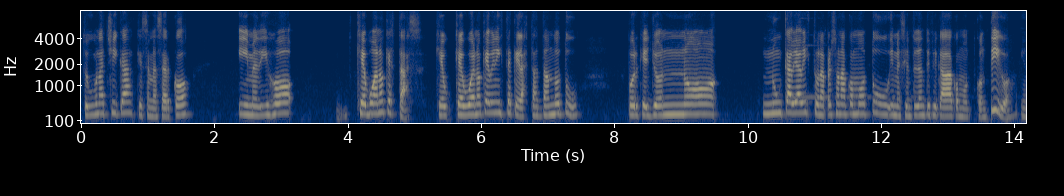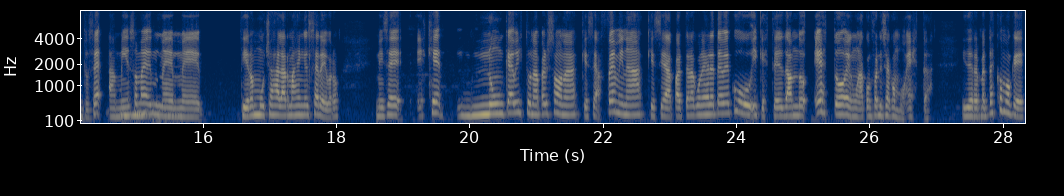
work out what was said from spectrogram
tuve una chica que se me acercó y me dijo, qué bueno que estás, qué, qué bueno que viniste, que la estás dando tú, porque yo no, nunca había visto una persona como tú y me siento identificada como contigo. Y entonces a mí eso me, me, me dieron muchas alarmas en el cerebro. Me dice, es que nunca he visto una persona que sea fémina, que sea parte de la comunidad LGTBQ y que esté dando esto en una conferencia como esta. Y de repente es como que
